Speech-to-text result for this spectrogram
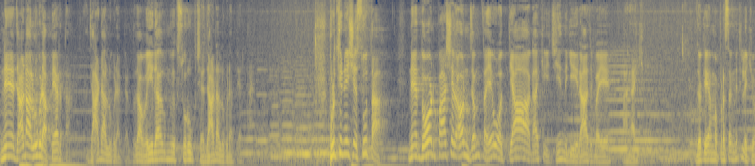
ને જાડા લુગડા પહેરતા. જાડા લુગડા પહેરતા. જા વૈરાગનું એક સ્વરૂપ છે, જાડા લુગડા પહેરતા. પૃથ્વી વિશે સૂતા. ને દોડ પાછળ અન્ન જમતા, એવો ત્યાગ આખી જિંદગી રાજભાઈએ આ રાખ્યો. જો કે આમાં પ્રસંગ નથી લખ્યો.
